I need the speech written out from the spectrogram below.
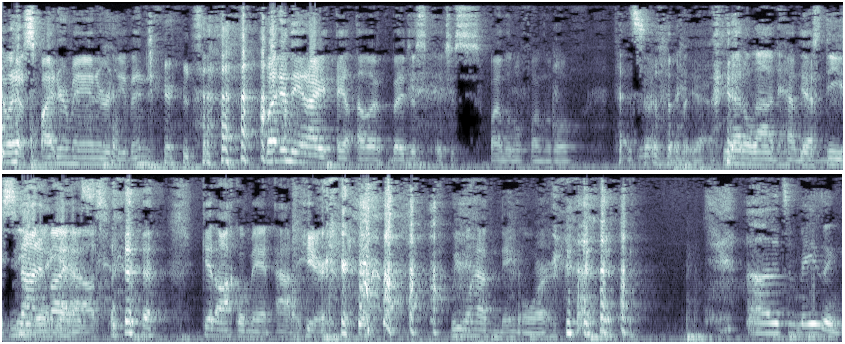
only have Spider Man or the Avengers. but in the end, I, I, I love, but it just it's just my little fun little. That's so But yeah. You're not allowed to have Yeah, those DC. not in my house. Get Aquaman out of here. we will have Namor. Oh, that's amazing.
